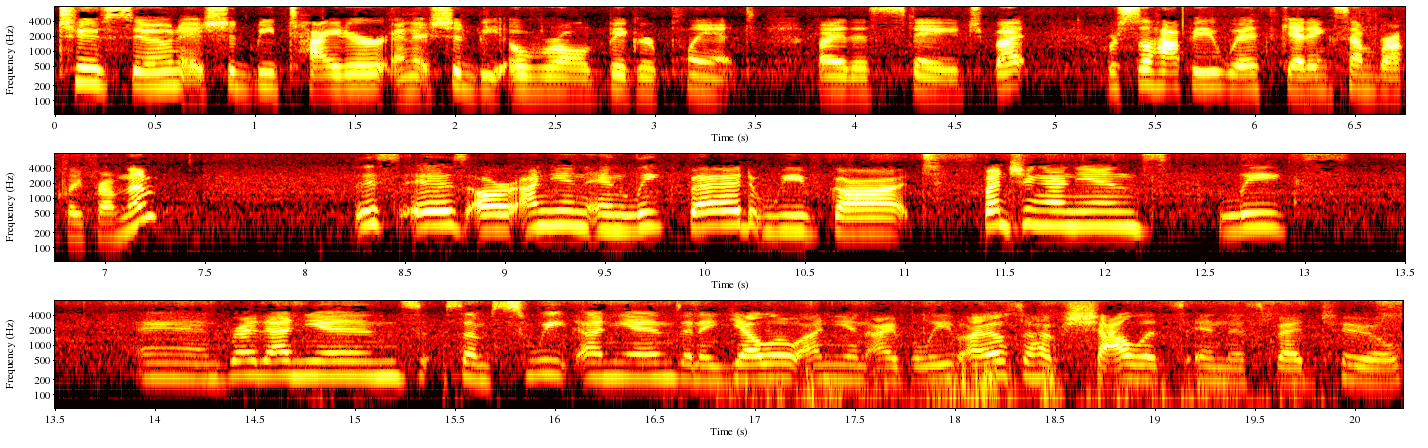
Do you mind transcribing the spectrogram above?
too soon. It should be tighter and it should be overall a bigger plant by this stage, but we're still happy with getting some broccoli from them. This is our onion and leek bed. We've got bunching onions, leeks, and red onions, some sweet onions, and a yellow onion, I believe. I also have shallots in this bed too.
